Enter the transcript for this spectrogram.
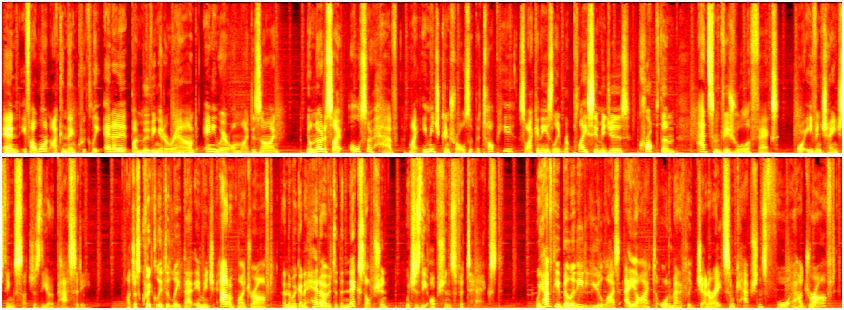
And if I want, I can then quickly edit it by moving it around anywhere on my design. You'll notice I also have my image controls at the top here, so I can easily replace images, crop them, add some visual effects, or even change things such as the opacity. I'll just quickly delete that image out of my draft, and then we're going to head over to the next option, which is the options for text. We have the ability to utilize AI to automatically generate some captions for our draft.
